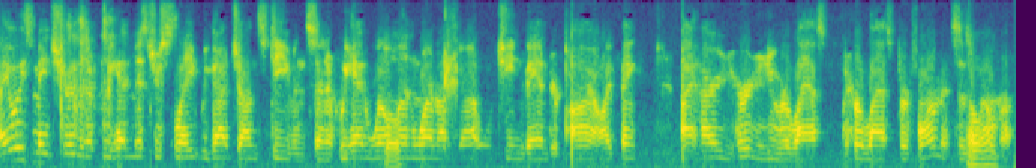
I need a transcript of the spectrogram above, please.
I always made sure that if we had Mr. Slate, we got John Stephenson. If we had Wilma in one, I got Jean Vander Pyle. I think I hired her to do her last her last performance as Oh, wow. Wilma.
